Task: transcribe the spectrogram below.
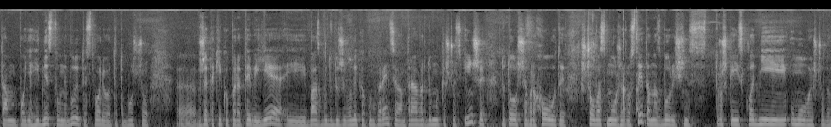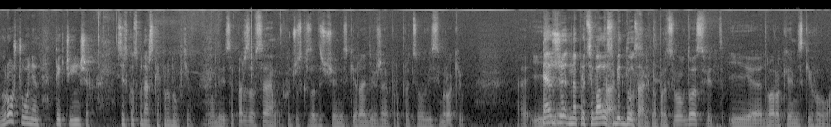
там по ягідництву не будете створювати, тому що е, вже такі кооперативи є, і у вас буде дуже велика конкуренція. Вам треба думати щось інше, до того, ще враховувати, що у вас може рости. Там на зборищі трошки і складні умови щодо вирощування тих чи інших сільськогосподарських продуктів. Ну, дивіться, перш за все, хочу сказати, що я в міській раді вже пропрацював 8 років. Е, І... Теж вже напрацювали так, собі досвід. Так, напрацював досвід і е, два роки міський голова.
